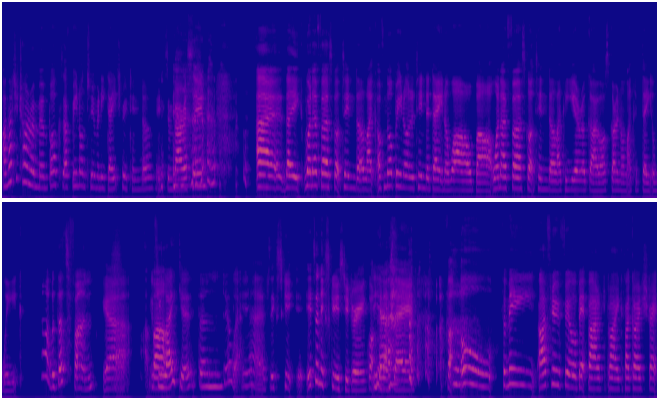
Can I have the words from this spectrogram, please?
I'm actually trying to remember because I've been on too many dates through Tinder. It's embarrassing. uh, like when I first got Tinder, like I've not been on a Tinder date in a while, but when I first got Tinder, like a year ago, I was going on like a date a week. oh, but that's fun. Yeah, If but- you like it, then do it. yeah, it's excuse. It's an excuse to drink. What Yeah. can I say? But oh, for me, I do feel a bit bad. Like if I go straight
